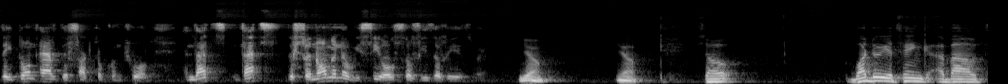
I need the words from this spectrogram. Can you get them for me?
they don't have de facto control. And that's, that's the phenomena we see also vis-a-vis Israel. Yeah. Yeah. So, what do you think about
